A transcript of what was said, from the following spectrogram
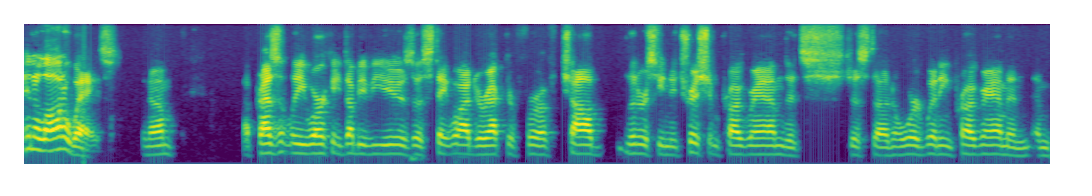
in a lot of ways, you know I presently working at WVU as a statewide director for a child literacy nutrition program that's just an award-winning program and, and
